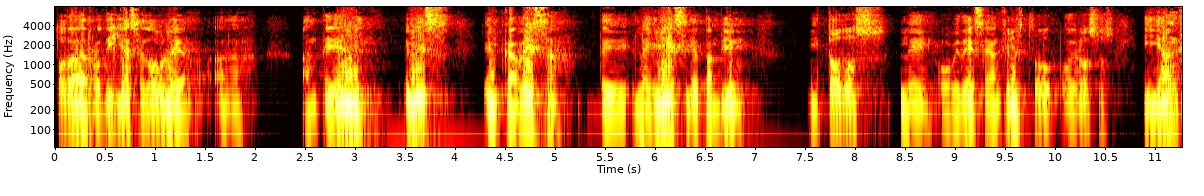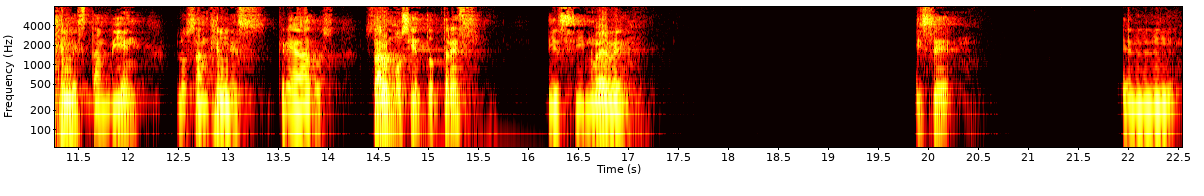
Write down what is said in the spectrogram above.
toda rodilla se doble ante Él. Él es el cabeza de la iglesia también y todos le obedecen, ángeles todopoderosos y ángeles también, los ángeles creados. Salmo 103, 19. Dice el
